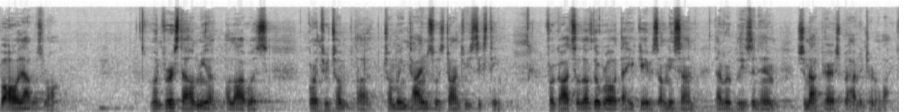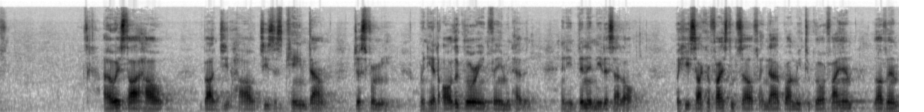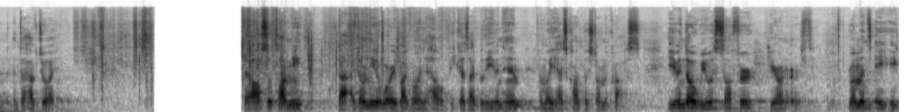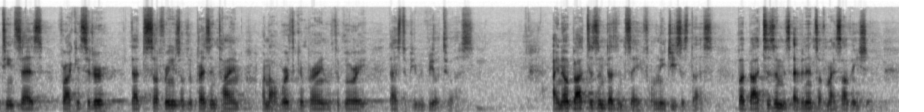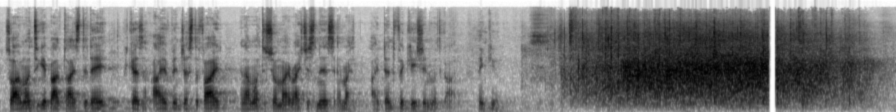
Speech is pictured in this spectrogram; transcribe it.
But all that was wrong. One verse that helped me a, a lot was going through trum, uh, troubling times was John 3.16. For God so loved the world that he gave his only son, that whoever believes in him should not perish but have eternal life. I always thought how about G- how Jesus came down just for me when he had all the glory and fame in heaven and he didn't need us at all. But he sacrificed himself, and that brought me to glorify him, love him, and to have joy. It also taught me that I don't need to worry about going to hell because I believe in him and what he has accomplished on the cross, even though we will suffer here on earth. Romans 8:18 8, says, "For I consider that the sufferings of the present time are not worth comparing with the glory that is to be revealed to us." I know baptism doesn't save, only Jesus does but baptism is evidence of my salvation. So I want to get baptized today because I have been justified and I want to show my righteousness and my identification with God. Thank you.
